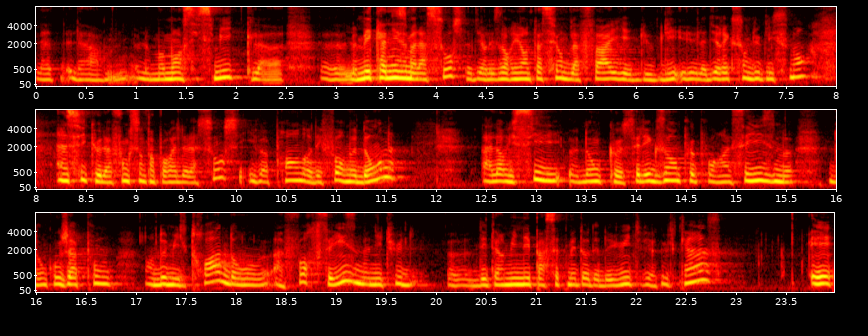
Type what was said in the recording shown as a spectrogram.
le moment sismique, euh, le mécanisme à la source, c'est-à-dire les orientations de la faille et, la direction du glissement, ainsi que la fonction temporelle de la source. Il va prendre des formes d'ondes. Alors ici, c'est l'exemple pour un séisme donc, au Japon en 2003, dont un fort séisme, magnitude déterminé par cette méthode est de 8,15. Et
